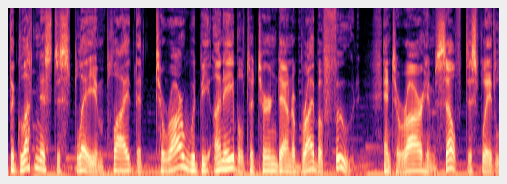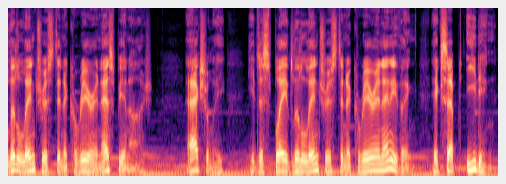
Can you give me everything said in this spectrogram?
The gluttonous display implied that Tarrare would be unable to turn down a bribe of food, and Tarrare himself displayed little interest in a career in espionage. Actually, he displayed little interest in a career in anything except eating.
